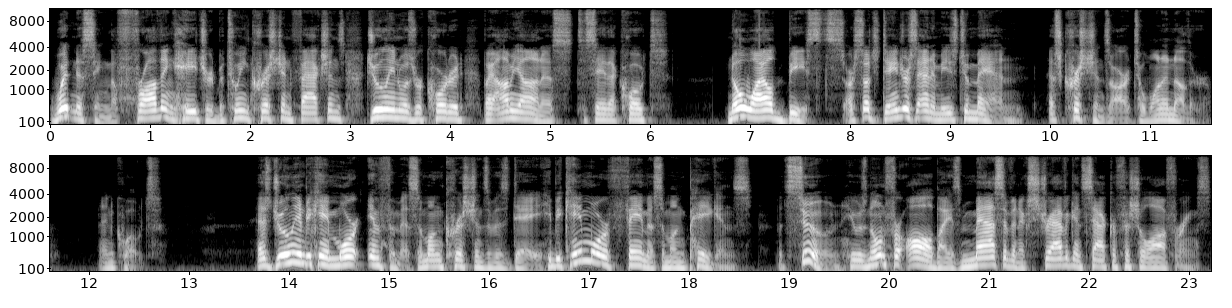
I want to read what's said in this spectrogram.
Witnessing the frothing hatred between Christian factions, Julian was recorded by Ammianus to say that, quote, No wild beasts are such dangerous enemies to man as Christians are to one another. As Julian became more infamous among Christians of his day, he became more famous among pagans. But soon he was known for all by his massive and extravagant sacrificial offerings.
